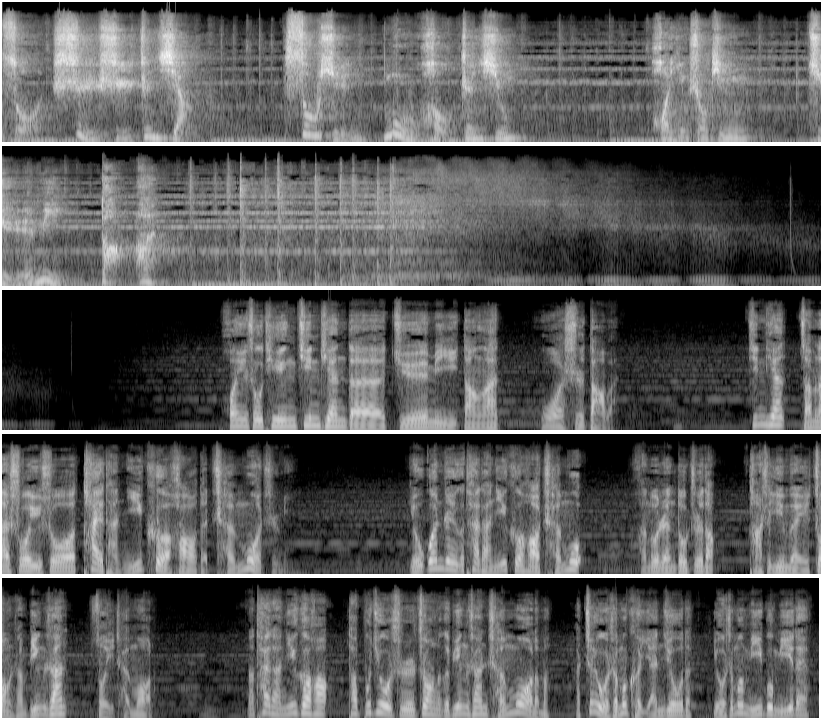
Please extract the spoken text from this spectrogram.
探索事实真相，搜寻幕后真凶。欢迎收听《绝密档案》，欢迎收听今天的《绝密档案》，我是大碗。今天咱们来说一说泰坦尼克号的沉没之谜。有关这个泰坦尼克号沉没，很多人都知道，它是因为撞上冰山，所以沉没了。那泰坦尼克号它不就是撞了个冰山沉没了吗？啊，这有什么可研究的？有什么迷不迷的呀？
